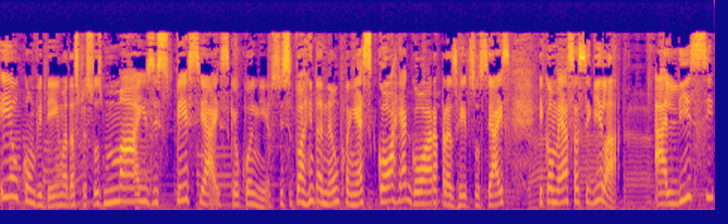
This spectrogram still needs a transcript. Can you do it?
eu convidei uma das pessoas mais especiais que eu conheço. E se tu ainda não conhece, corre agora para as redes sociais e começa a seguir lá. Alice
